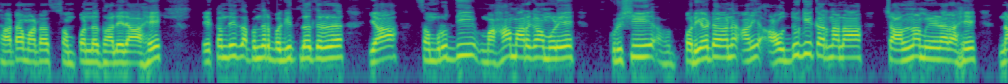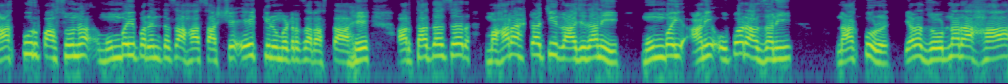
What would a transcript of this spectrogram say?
थाटामाटात संपन्न झालेला आहे. एकंदरीत आपण जर बघितलं तर या समृद्धी महामार्गामुळे कृषी पर्यटन आणि औद्योगिकरणाला चालना मिळणार आहे. नागपूरपासून मुंबईपर्यंतचा हा सातशे एक किलोमीटरचा रस्ता आहे. अर्थातच महाराष्ट्राची राजधानी मुंबई आणि उपराजधानी नागपूर याला जोडणारा हा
